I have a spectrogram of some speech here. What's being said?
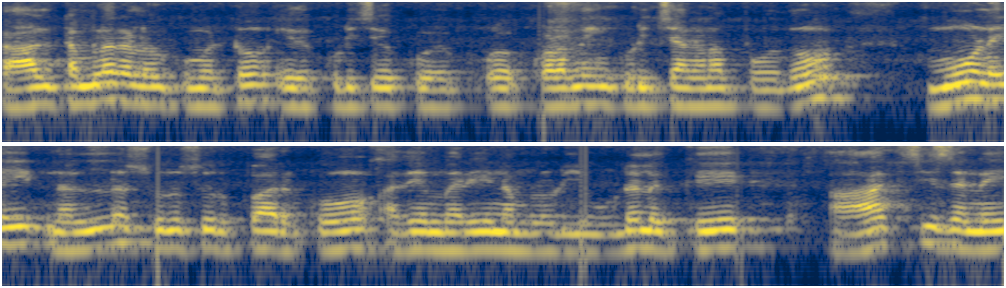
கால் டம்ளர் அளவுக்கு மட்டும் இதை குடிச்ச குழந்தைங்க குடித்தாங்கன்னா போதும். மூளை நல்ல சுறுசுறுப்பாக இருக்கும். அதே மாதிரி நம்மளுடைய உடலுக்கு ஆக்சிஜனை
